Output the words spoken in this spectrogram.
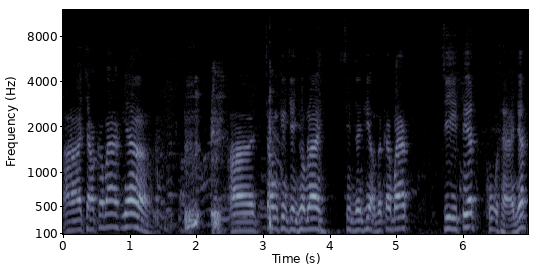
À, chào các bác nhá. À, trong chương trình hôm nay xin giới thiệu với các bác chi tiết cụ thể nhất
